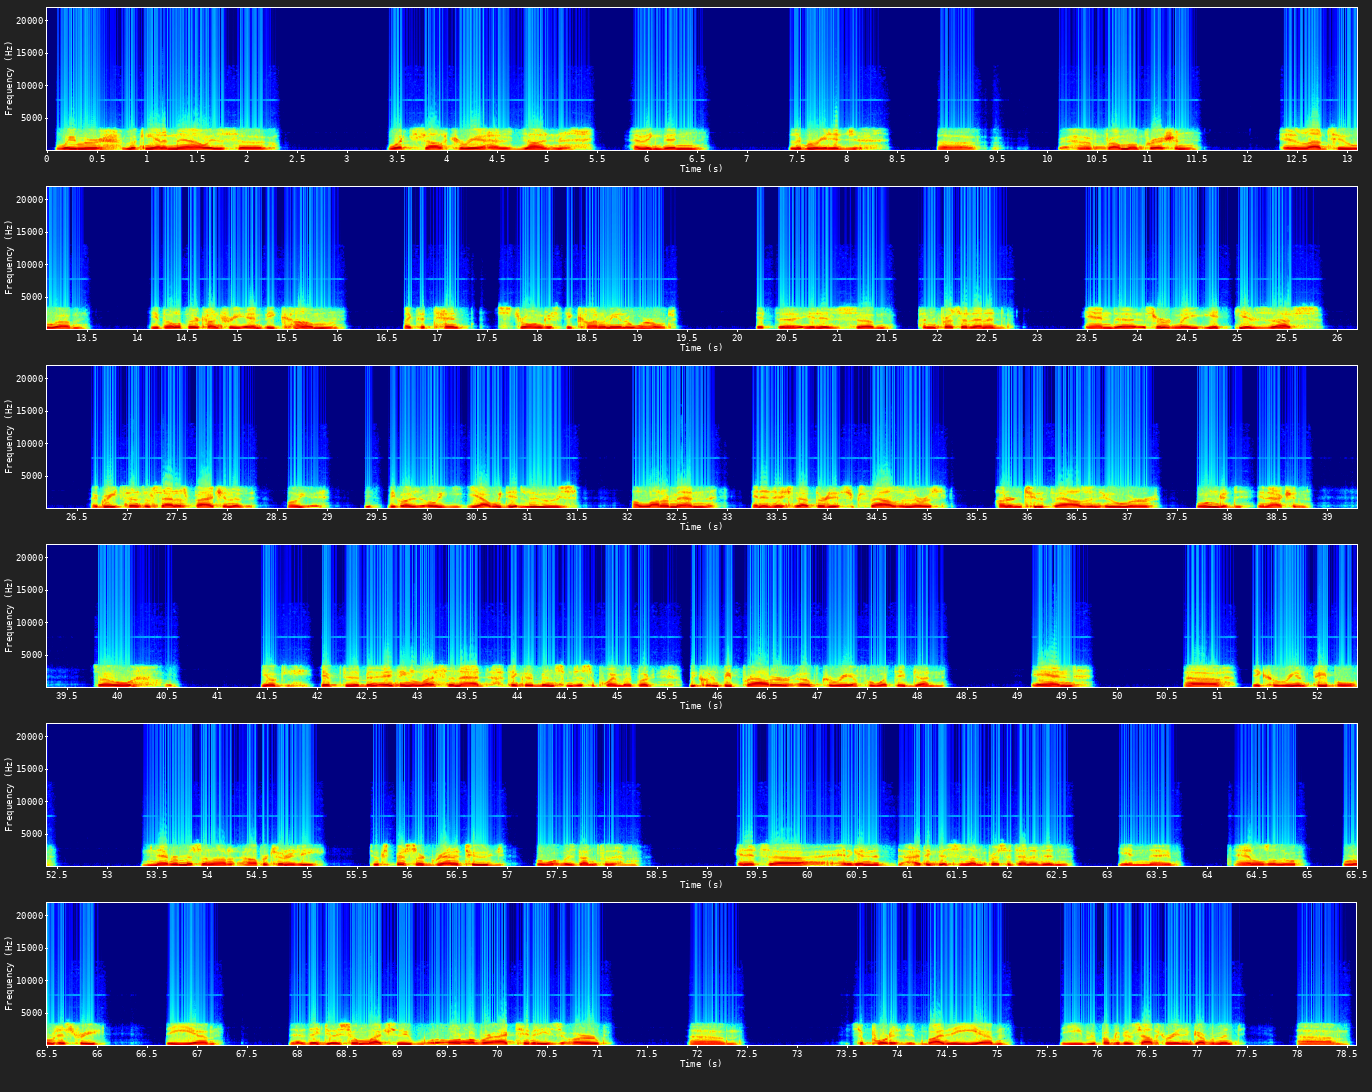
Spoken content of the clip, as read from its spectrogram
the way we're looking at it now is uh, what South Korea has done, having been liberated uh, uh, from oppression and allowed to um, develop their country and become like the 10th strongest economy in the world. It, uh, it is um, unprecedented, and uh, certainly it gives us a great sense of satisfaction that, well, because, oh, yeah, we did lose a lot of men in addition to that 36,000, there was 102,000 who were wounded in action. So, you know, if there had been anything less than that, I think there had been some disappointment. But we couldn't be prouder of Korea for what they've done. And uh, the Korean people never miss an opportunity to express their gratitude for what was done for them. And it's uh, and again, I think this is unprecedented in in the annals of the world history. The um, they do so much. The, all of our activities are um, supported by the um, the Republic of South Korean government um,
